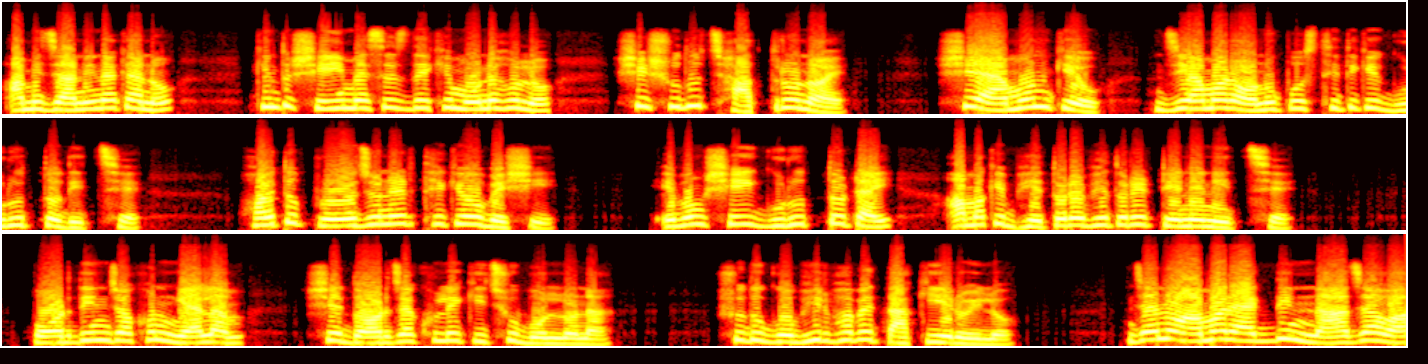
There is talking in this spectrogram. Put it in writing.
আমি জানি না কেন, কিন্তু সেই মেসেজ দেখে মনে হলো, সে শুধু ছাত্র নয় সে এমন কেউ যে আমার অনুপস্থিতিকে গুরুত্ব দিচ্ছে, হয়তো প্রয়োজনের থেকেও বেশি, এবং সেই গুরুত্বটাই আমাকে ভেতরে ভেতরে টেনে নিচ্ছে। পরদিন যখন গেলাম, সে দরজা খুলে কিছু বলল না, শুধু গভীরভাবে তাকিয়ে রইল, যেন আমার একদিন না যাওয়া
